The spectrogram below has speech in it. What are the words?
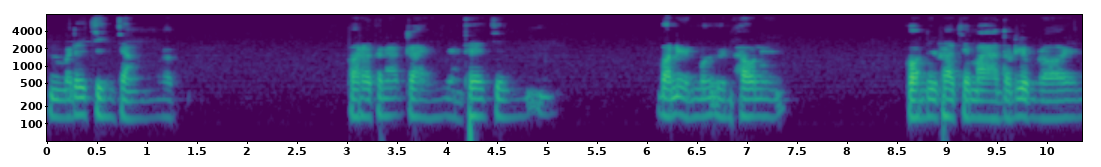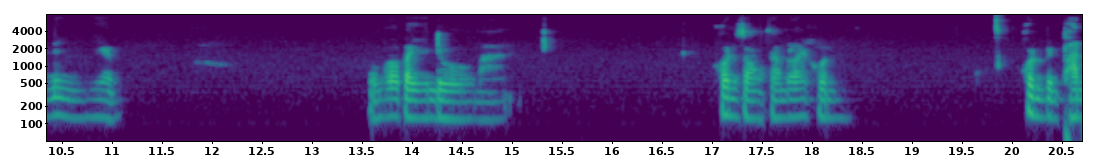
มันไม่ได้จริงจังกับปารตนาใจอย่างแท้จริง บ้านอื่นเมืองอื่นเขาเนี่ยก่อนที่พระจะมาต้องเรียบร้อย นิ่งเงียบ ผมก็ไปอินโดมา คนสองสามร้อยคน คนเป็นพัน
